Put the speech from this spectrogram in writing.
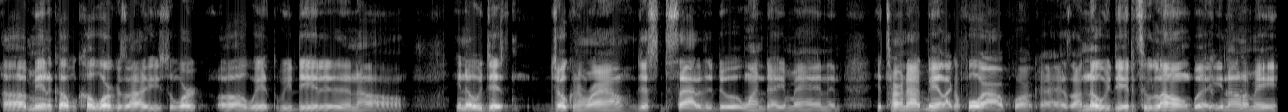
Uh, me and a couple coworkers I used to work uh, with, we did it, and uh, you know we just joking around. Just decided to do it one day, man, and it turned out being like a four-hour podcast. I know we did it too long, but you know what I mean.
